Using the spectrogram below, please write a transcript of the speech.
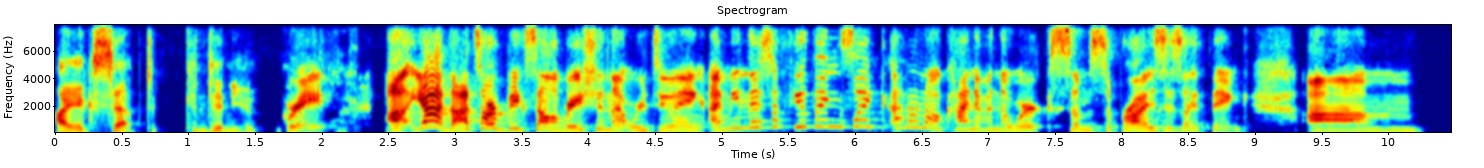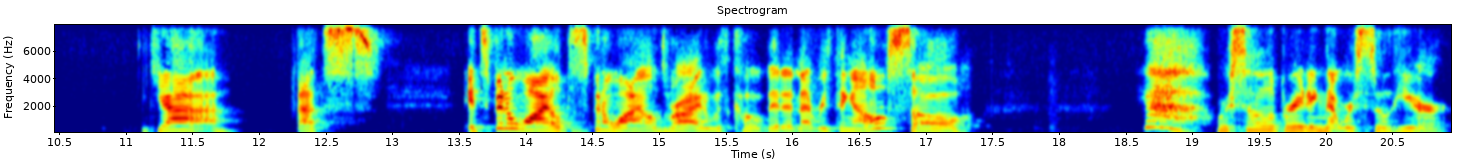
I accept. Continue. Great. Uh, yeah, that's our big celebration that we're doing. I mean, there's a few things like I don't know, kind of in the works, some surprises. I think. Um, yeah, that's. It's been a wild. It's been a wild ride with COVID and everything else. So, yeah, we're celebrating that we're still here.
